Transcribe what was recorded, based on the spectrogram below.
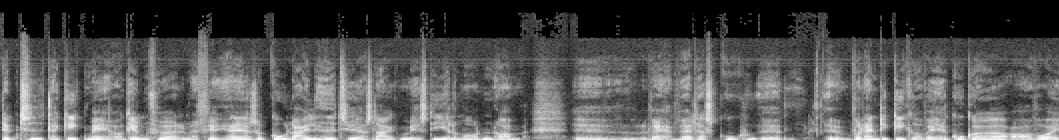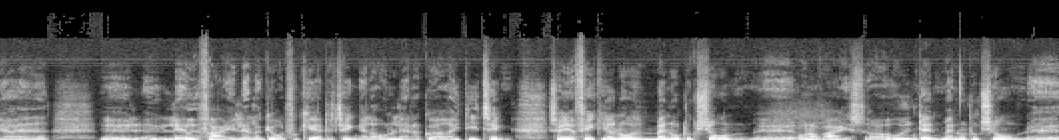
den tid, der gik med at gennemføre det. Jeg havde så god lejlighed til at snakke med Stig eller Morten om, øh, hvad, hvad der skulle øh, øh, hvordan det gik, og hvad jeg kunne gøre, og hvor jeg havde øh, lavet fejl, eller gjort forkerte ting, eller undladt at gøre rigtige ting. Så jeg fik jo noget manuduktion øh, undervejs, og uden den manuduktion øh,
